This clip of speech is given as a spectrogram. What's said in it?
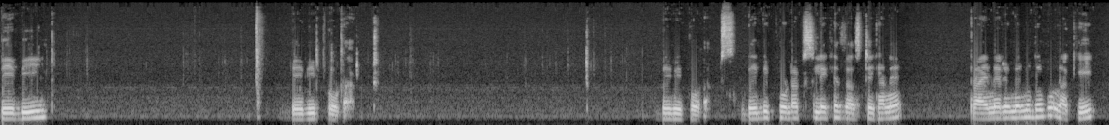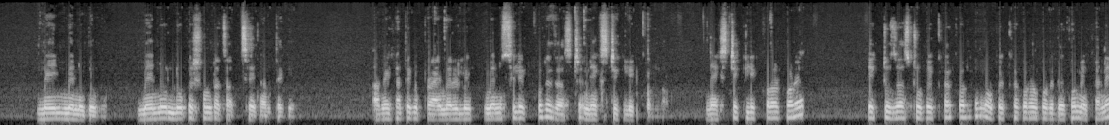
baby baby product baby products baby products লিখে জাস্ট এখানে প্রাইমারি মেনু দেবো নাকি মেইন মেনু দেবো? মেনুর লোকেশনটা চাচ্ছে এখান থেকে। আমি এখান থেকে প্রাইমারি মেনু সিলেক্ট করে জাস্ট নেক্সটে ক্লিক করলাম। নেক্সটে ক্লিক করার পরে একটু জাস্ট অপেক্ষা করবেন। অপেক্ষা করার পরে দেখুন এখানে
